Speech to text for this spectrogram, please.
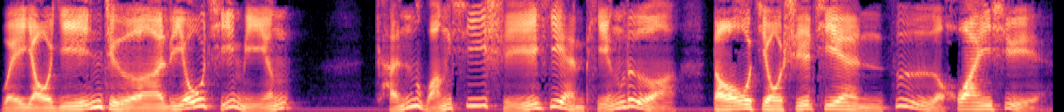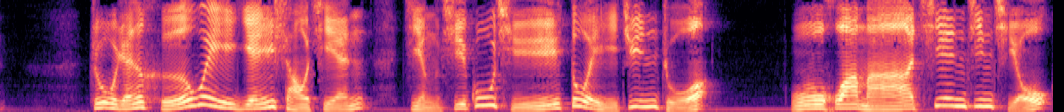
惟有饮者留其名。陈王昔时宴平乐，斗酒十千恣欢谑。主人何为言少钱？径须沽取对君酌，五花马，千金裘，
